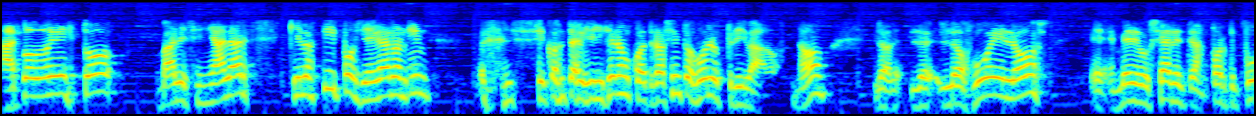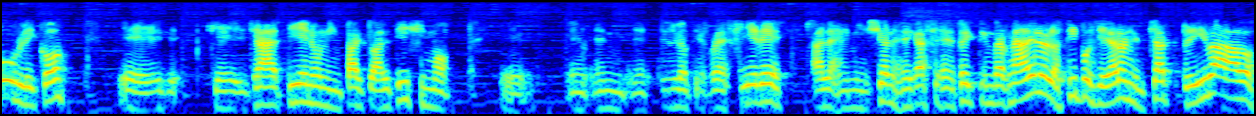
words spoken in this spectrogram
A todo esto vale señalar que los tipos llegaron en se contabilizaron 400 vuelos privados, ¿no? Los, vuelos, eh, en vez de usar el transporte público, que ya tiene un impacto altísimo en, lo que refiere a las emisiones de gases de efecto invernadero, los tipos llegaron en chat privados,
